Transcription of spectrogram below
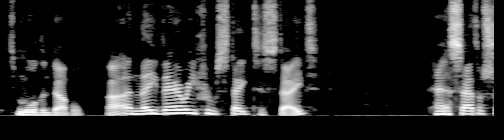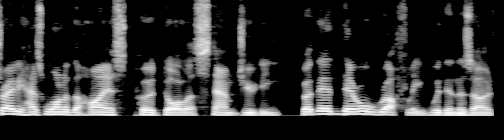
It's more than double, uh, and they vary from state to state. Uh, South Australia has one of the highest per dollar stamp duty, but they're they're all roughly within the zone.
